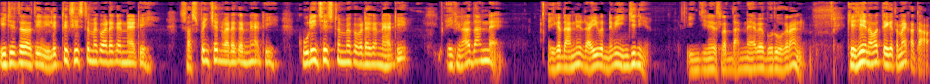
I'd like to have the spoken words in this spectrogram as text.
ඊට ඉතලා තියෙන ඉලෙක්ට්‍රික් සිස්ටම් එක වැඩ කරන්න හැටි, සස්පෙන්ෂන් වැඩ කරන්න හැටි, කූලින් සිස්ටම් එක වැඩ කරන්න හැටි ඒක නා දන්නේ නැහැ. ඒක දන්නේ ඩ්‍රයිවර් නෙවෙයි ඉංජිනේර්. ඉංජිනේර්ස්ලා දන්නේ නැහැ හැබැයි බොරුව කරන්නේ. කෙසේ නමුත් ඒක තමයි කතාව.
